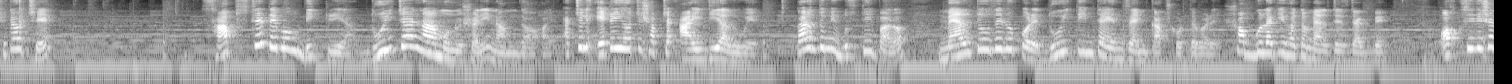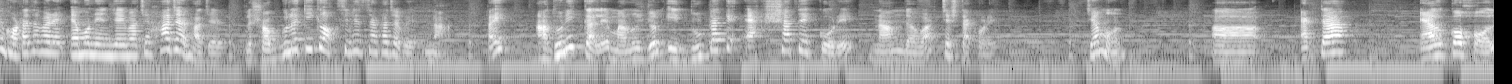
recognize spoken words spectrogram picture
সেটা হচ্ছে সাবস্ট্রেট এবং বিক্রিয়া, দুইটার নাম অনুসারেই নাম দেওয়া হয়। অ্যাকচুয়ালি এটাই হচ্ছে সবচেয়ে আইডিয়াল ওয়ে কারণ তুমি বুঝতেই পারো ম্যালটোজের উপরে দুই তিনটা এনজাইম কাজ করতে পারে। সবগুলাকেই হয়তো ম্যালটেজ ডাকবে। অক্সিডেশন ঘটাতে পারে, এমন এনজাইম আছে হাজার হাজার। তাহলে সবগুলো কি কি অক্সিডেজ রাখা যাবে? না। তাই আধুনিক কালে মানুষজন এই দুটাকে একসাথে করে নাম দেওয়ার চেষ্টা করে। যেমন একটা অ্যালকোহল,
